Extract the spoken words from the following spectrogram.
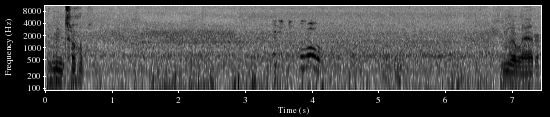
I'm in top. Where did? I'm the ladder.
